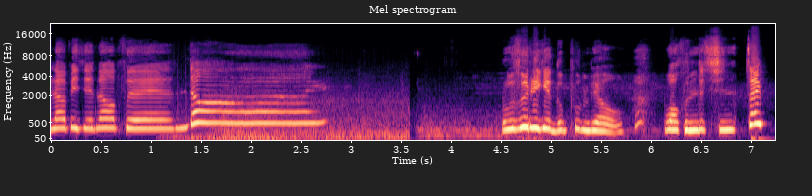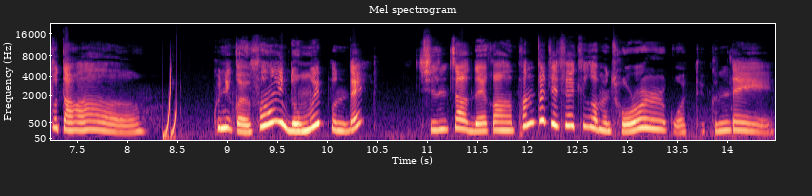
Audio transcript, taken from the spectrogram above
Love is an open door. 로즈릭의 높은 벽. 와, 근데 진짜 이쁘다. 그니까요, 성이 너무 이쁜데? 진짜 내가 판타지 세계 가면 저럴 것 같아. 근데,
